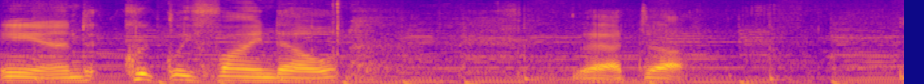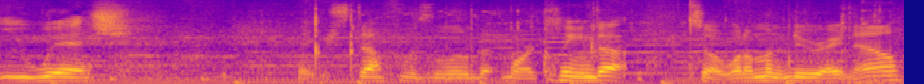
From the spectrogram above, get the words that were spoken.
and quickly find out that uh, you wish that your stuff was a little bit more cleaned up. So what I'm gonna do right now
